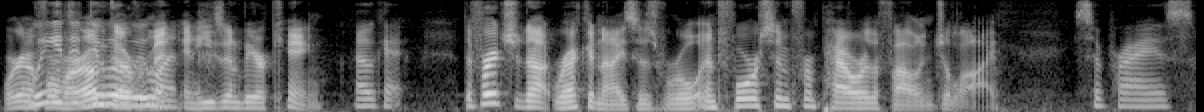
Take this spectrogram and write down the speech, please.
we're We going to form our own government, and he's going to be our king. Okay. The French did not recognize his rule and forced him from power the following July. Surprise.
